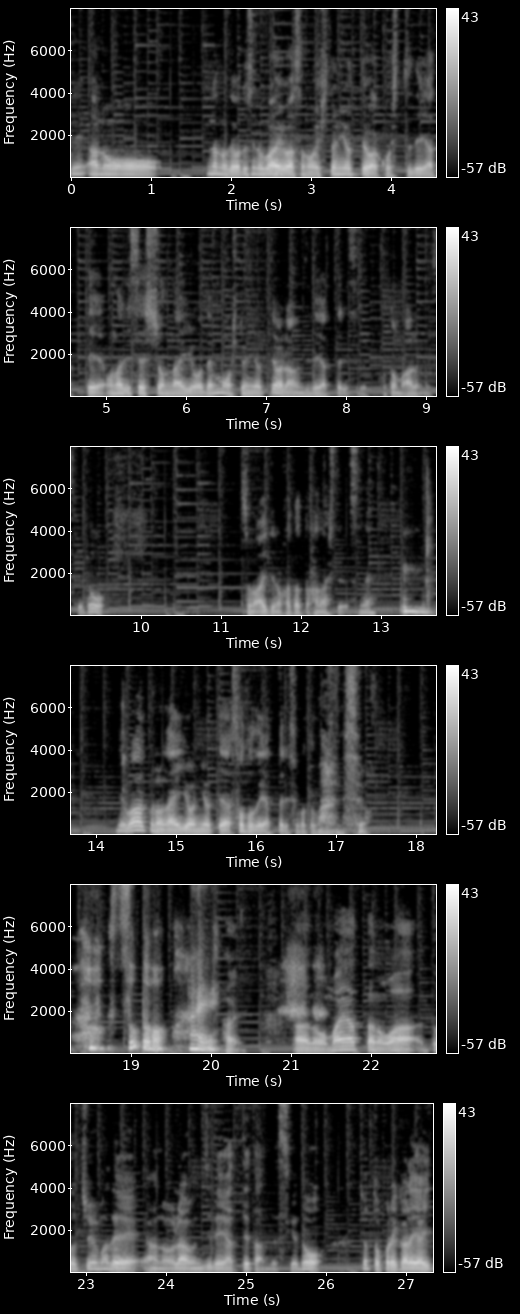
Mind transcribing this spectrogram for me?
で、あのーなので私の場合はその人によっては個室でやって、同じセッション内容でも人によってはラウンジでやったりすることもあるんですけど、その相手の方と話してですね。うん。で、ワークの内容によっては外でやったりすることもあるんですよ。外？はい。はい。あの、前あったのは、途中まで、あの、ラウンジでやってたんですけど、ちょっとこれからやり、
